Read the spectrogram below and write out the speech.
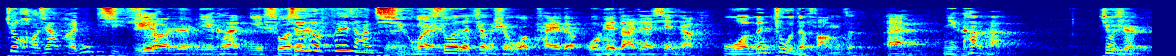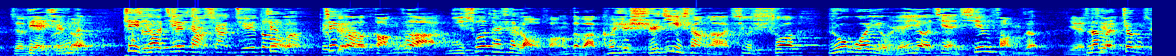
就好像很挤的徐老师，。你看你说的这个非常奇怪。你说的正是我拍的，我给大家现场我们住的房子，哎，你看看。就是典型的这这条街上这就像街道这个这个房子啊，你说它是老房子吧？可是实际上啊，就是说，如果有人要建新房子，那么政府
